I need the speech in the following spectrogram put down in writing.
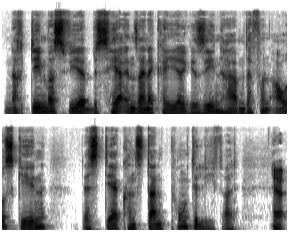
nach dem, was wir bisher in seiner Karriere gesehen haben, davon ausgehen, dass der konstant Punkte liefert. Ja,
